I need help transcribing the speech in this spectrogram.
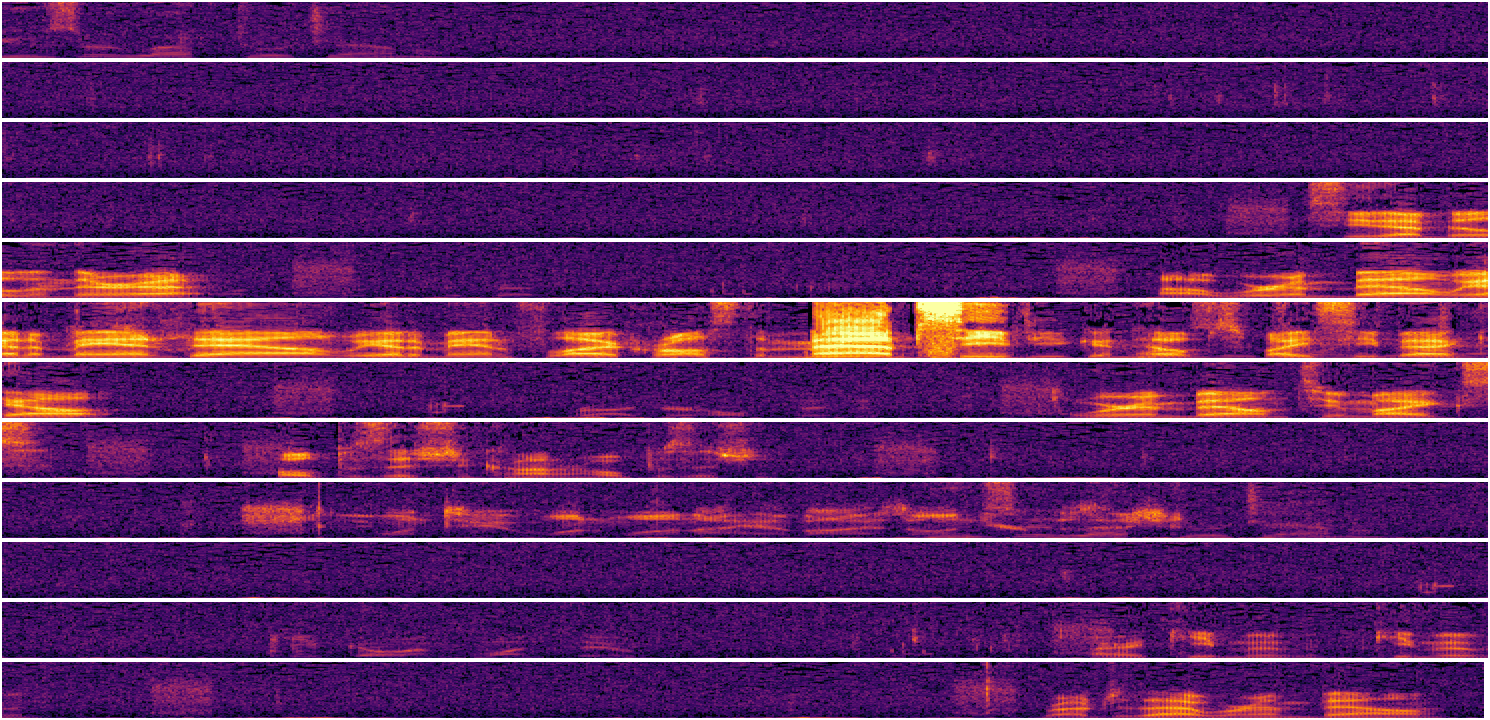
User left your channel. See that building they're at? Uh, we're inbound. We had a man down. We had a man fly across the map. See if you can help Spicy back out. Roger, hold position. We're inbound. Two mics. Hold position, Connor. Hold position. 1211, I have eyes on User your left position. your channel. Keep going, one, two. All right, keep moving. Keep moving. Roger that. We're inbound.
